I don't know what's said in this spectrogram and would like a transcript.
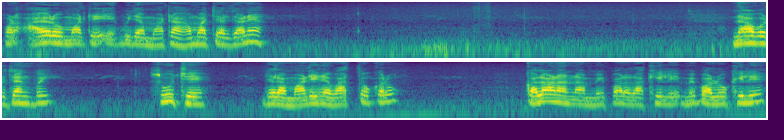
પણ આયરો માટે એકબીજા માઠા સમાચાર જાણ્યા. ના વરજાંગભાઈ, શું છે? જરા માંડીને વાત તો કરો. કલાણાના મેપાલ રાખી લે, મેપાલ ઓખી લે.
